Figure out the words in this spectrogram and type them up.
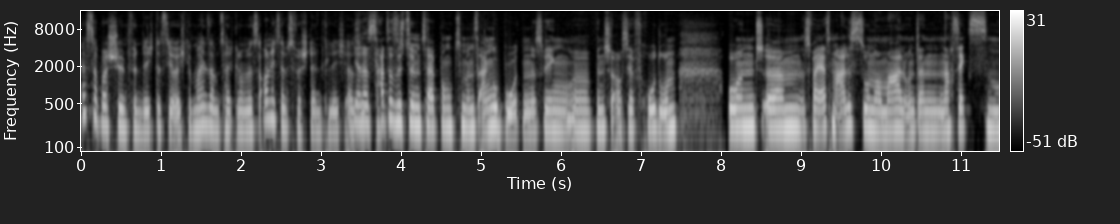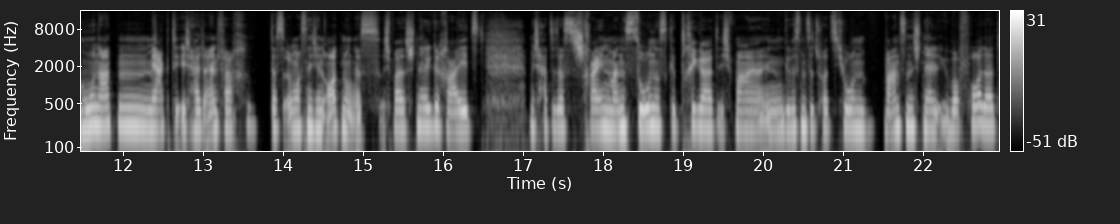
Das ist aber schön, finde ich, dass ihr euch gemeinsam Zeit genommen habt. Das ist auch nicht selbstverständlich. Also ja, das hatte sich zu dem Zeitpunkt zumindest angeboten. Deswegen äh, bin ich auch sehr froh drum. Und ähm, es war erstmal alles so normal. Und dann nach sechs Monaten merkte ich halt einfach, dass irgendwas nicht in Ordnung ist. Ich war schnell gereizt. Mich hatte das Schreien meines Sohnes getriggert. Ich war in gewissen Situationen wahnsinnig schnell überfordert.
